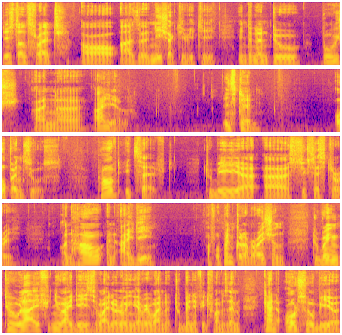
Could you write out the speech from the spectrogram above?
distant threat or as a niche activity intended to push an uh, ideal. Instead, open source proved itself to be a, a success story on how an idea of open collaboration to bring to life new ideas while allowing everyone to benefit from them can also be a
